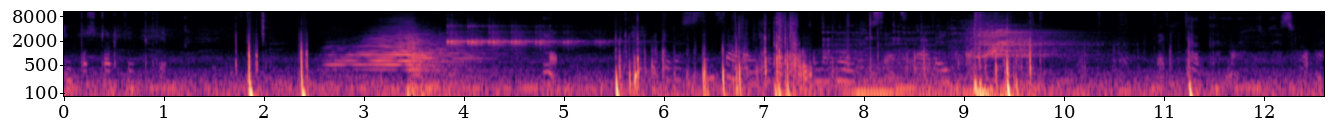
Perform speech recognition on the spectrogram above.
impostor wygrywa. No. Teraz jestem sama i to ma większy sens, ale i tak. Tak i tak, no, trochę słabo.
